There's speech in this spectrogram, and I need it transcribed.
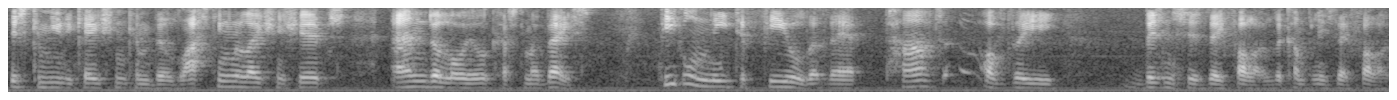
This communication can build lasting relationships and a loyal customer base. People need to feel that they're part of the businesses they follow, the companies they follow.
